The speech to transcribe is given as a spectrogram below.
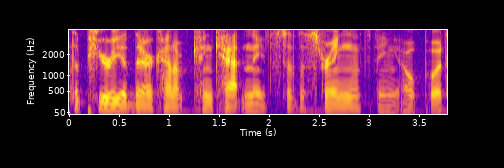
the period there kind of concatenates to the string that's being output.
